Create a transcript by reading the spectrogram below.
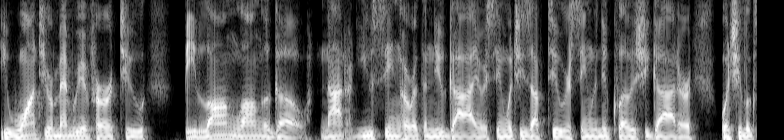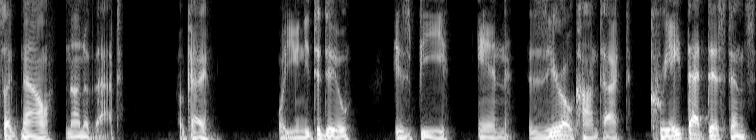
You want your memory of her to be long, long ago, not you seeing her with a new guy or seeing what she's up to or seeing the new clothes she got or what she looks like now. None of that. Okay. What you need to do is be in zero contact, create that distance.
